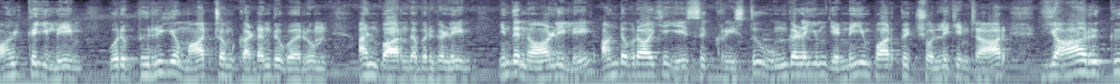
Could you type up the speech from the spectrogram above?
வாழ்க்கையிலே ஒரு பெரிய மாற்றம் கடந்து வரும். அன்பார்ந்தவர்களே இந்த நாளிலே ஆண்டவராகிய இயேசு கிறிஸ்து உங்களையும் என்னையும் பார்த்து சொல்லுகின்றார். யாருக்கு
